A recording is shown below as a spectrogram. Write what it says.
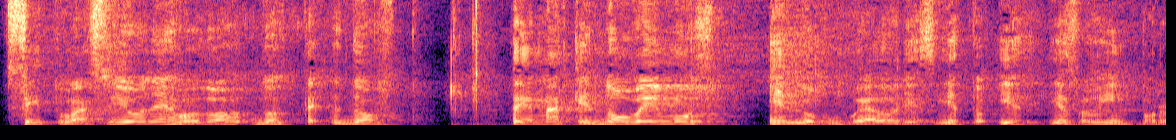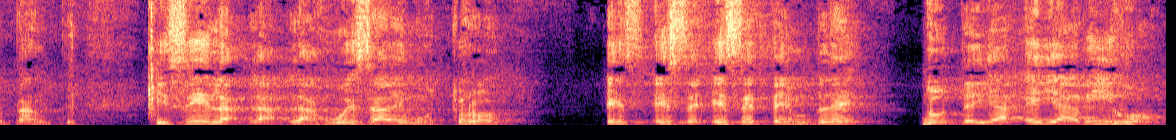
situaciones o dos, dos, dos temas que no vemos en los jugadores, y, esto, y, es- y eso es importante. Y sí, la, la- la jueza demostró es- ese, ese temple donde ella, ella dijo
